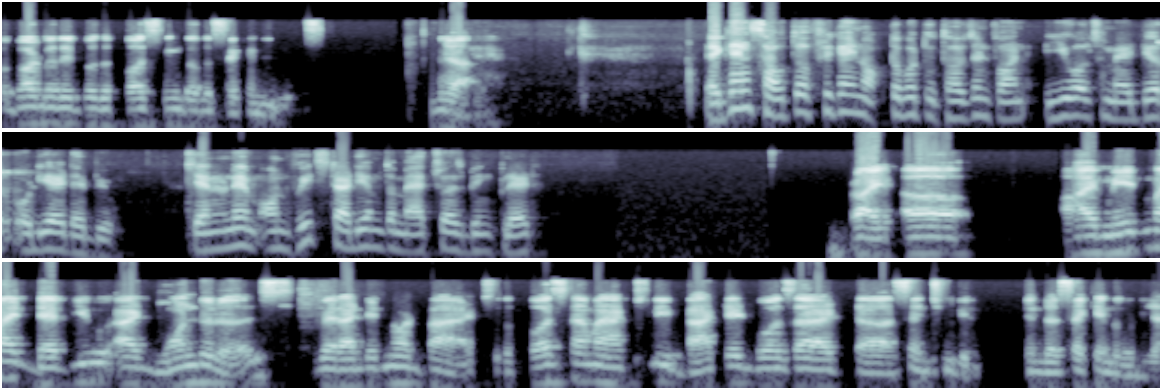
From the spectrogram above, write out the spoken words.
forgot whether it was the first innings or the second innings. Yeah. Okay. Against South Africa in October 2001, you also made your ODI debut. Can you name on which stadium the match was being played? Right. Uh, I made my debut at Wanderers, where I did not bat. So the first time I actually batted was at uh, Centurion in the second ODI.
